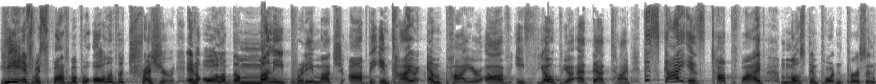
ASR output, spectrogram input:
He is responsible for all of the treasure and all of the money, pretty much, of the entire empire of Ethiopia at that time. This guy is top five most important person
